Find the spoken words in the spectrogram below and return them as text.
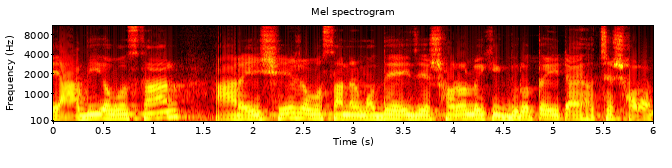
এই আদি অবস্থান আর এই শেষ অবস্থানের মধ্যে এই যে সরলৈখিক দূরত্ব, এইটাই হচ্ছে স্মরণ।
